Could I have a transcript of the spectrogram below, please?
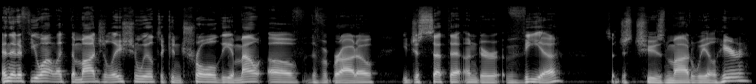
And then if you want like the modulation wheel to control the amount of the vibrato, you just set that under via. So just choose mod wheel here.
